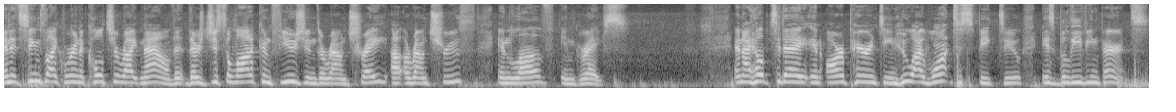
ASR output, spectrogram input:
And it seems like we're in a culture right now that there's just a lot of confusions around, tra- uh, around truth and love and grace. And I hope today in our parenting, who I want to speak to is believing parents.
